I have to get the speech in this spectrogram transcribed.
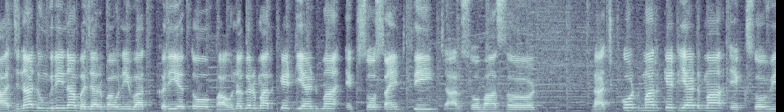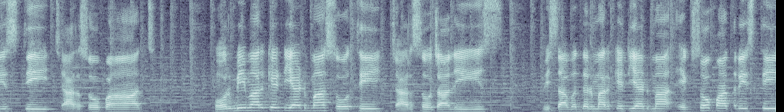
આજના ડુંગળીના બજાર ભાવની વાત કરીએ તો ભાવનગર માર્કેટ યાર્ડમાં એકસો સાહીઠથી ચારસો બાસઠ, રાજકોટ માર્કેટ યાર્ડમાં એકસો વીસથી ચારસો પાંચ, મોરબી માર્કેટ યાર્ડમાં સોથી ચારસો ચાલીસ, વિસાવદર માર્કેટ યાર્ડમાં એકસો પાંત્રીસથી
